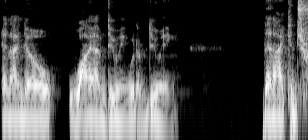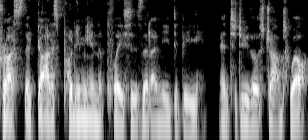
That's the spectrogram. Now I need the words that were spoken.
and I know why I'm doing what I'm doing, then I can trust that God is putting me in the places that I need to be and to do those jobs well.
